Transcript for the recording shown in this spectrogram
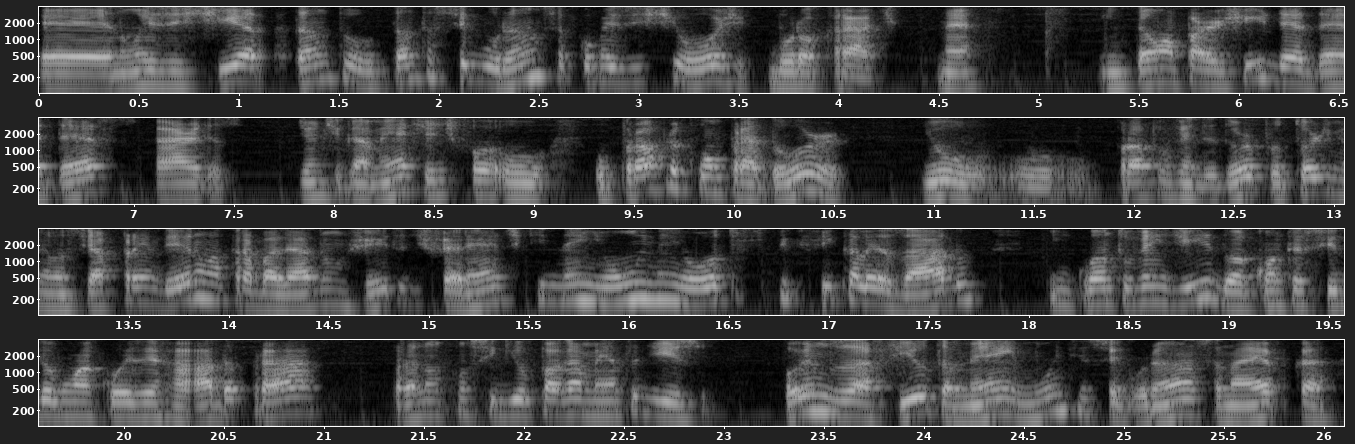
é, não existia tanto, tanta segurança como existe hoje, burocrática, né? Então, a partir de, de, dessas cargas de antigamente, a gente foi, o, o próprio comprador e o, o próprio vendedor, produtor de melancia, aprenderam a trabalhar de um jeito diferente que nenhum e nem outro fica lesado enquanto vendido, acontecido alguma coisa errada para não conseguir o pagamento disso. Foi um desafio também, muita insegurança. Na época,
